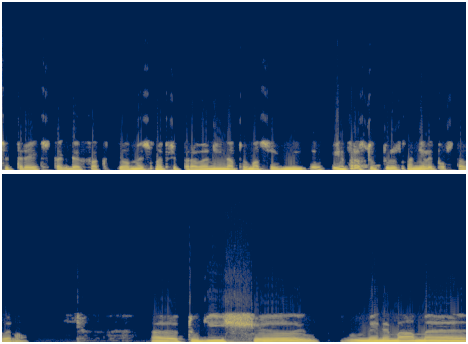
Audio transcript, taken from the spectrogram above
Citrix, tak de facto my jsme připravení na to masivní infrastrukturu jsme měli postavenou. Eh, tudíž eh, my nemáme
